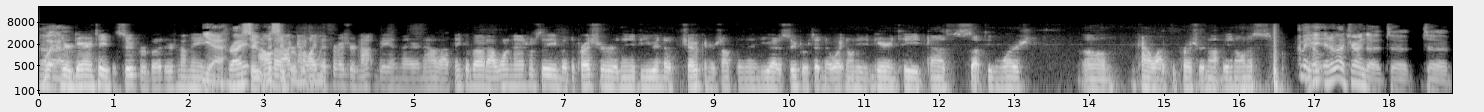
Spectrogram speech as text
Well, You're guaranteed the super, but there's not many. yeah, Right? The, su- I the don't know. I kind of like the pressure not being there. Now that I think about it, I want a national seed, but the pressure, and then if you end up choking or something, and you had a super sitting there waiting on you, guaranteed, kind of sucks even worse. Um, I kind of like the pressure not being on us. I mean, You know? and I'm not trying to to to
